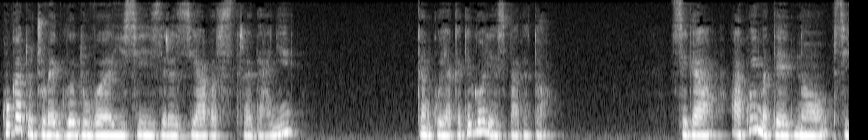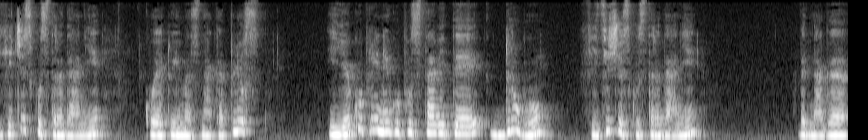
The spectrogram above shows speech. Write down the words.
Когато човек гладува и се изразява в страдание, към коя категория спада то? Сега, ако имате едно психическо страдание, което има знака плюс, и ако при него поставите друго физическо страдание, веднага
